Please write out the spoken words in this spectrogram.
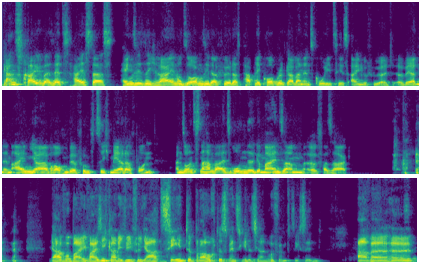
Ganz frei übersetzt heißt das, hängen Sie sich rein und sorgen Sie dafür, dass Public Corporate Governance Kodizes eingeführt werden. In einem Jahr brauchen wir 50 mehr davon. Ansonsten haben wir als Runde gemeinsam äh, versagt. Ja, wobei, weiß ich gar nicht, wie viele Jahrzehnte braucht es, wenn es jedes Jahr nur 50 sind. Aber äh,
